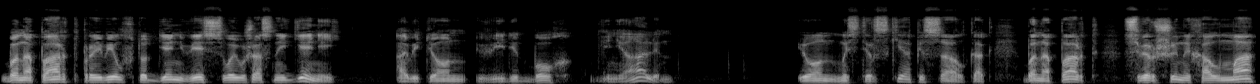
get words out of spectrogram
Бонапарт проявил в тот день весь свой ужасный гений, а ведь он, видит Бог, гениален и он мастерски описал, как Бонапарт с вершины холма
